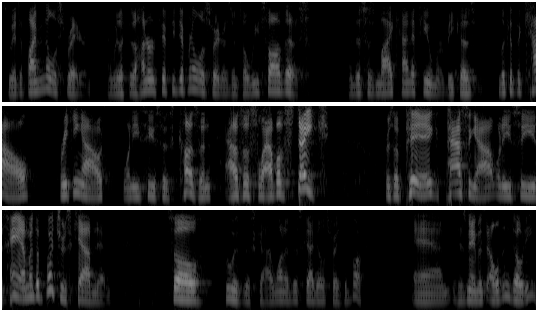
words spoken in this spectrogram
So we had to find an illustrator, and we looked at 150 different illustrators until we saw this. And this is my kind of humor because look at the cow freaking out when he sees his cousin as a slab of steak. There's a pig passing out when he sees ham in the butcher's cabinet. So who is this guy? I wanted this guy to illustrate the book. And his name is Eldon Doty,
